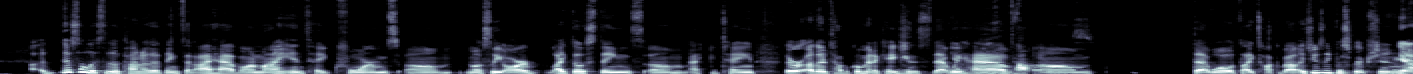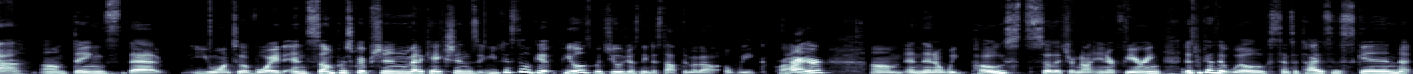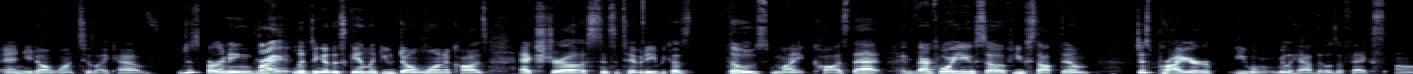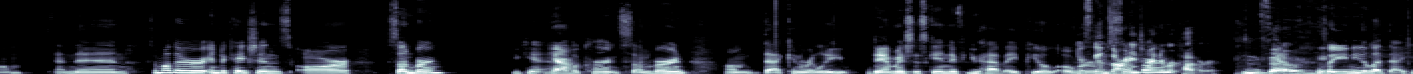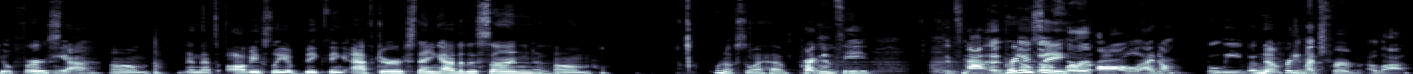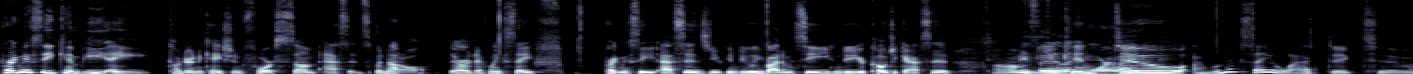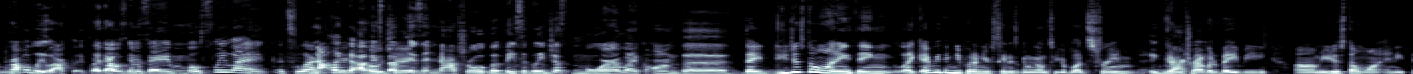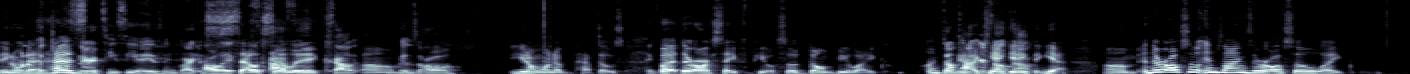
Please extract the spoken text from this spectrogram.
just a list of the kind of the things that I have on my intake forms. Um, mostly are like those things. Um, Accutane. There are other topical medications You- that we have. Um, that we'll like talk about. It's usually prescription. Yeah. um, things that you want to avoid. And some prescription medications, you can still get peels, but you'll just need to stop them about a week prior um, and then a week post so that you're not interfering. Just because it will sensitize the skin and you don't want to like have just burning, Right. lifting of the skin. Like you don't want to cause extra sensitivity because those might cause that um, Exactly. for you. So if you stop them just prior, you won't really have those effects. Um, and then some other indications are sunburn. You can't have a current sunburn. Um, that can really damage the skin if you have a peel over. Your skin's already trying to recover. so, So you need to let that heal first. yeah. Um, and that's obviously a big thing after staying out of the sun. Mm-hmm. Um, what else do I have? Pregnancy. It's not a Pregnancy. no-go for all, I don't believe, but No. pretty much for a lot. Pregnancy can be a contraindication for some acids, but not all. There are definitely safe pregnancy acids. You can do your vitamin C. You can do your kojic acid. Um, you like, can more do. I want to say lactic too. Probably lactic. Like I was gonna say, mostly like It's lactic. not like the other stuff isn't natural, but basically just more like on the they you just don't want anything like everything you put on your skin is going to go into your bloodstream it's going to travel to baby um you just don't want anything you don't want to put Jessner, TCAs, and glycolic, Salicylic, acid, sal- um, benzol. You don't want to have those but there are safe peels so don't be like i'm Don't i can't get out. anything yeah um and there are also enzymes there are also like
